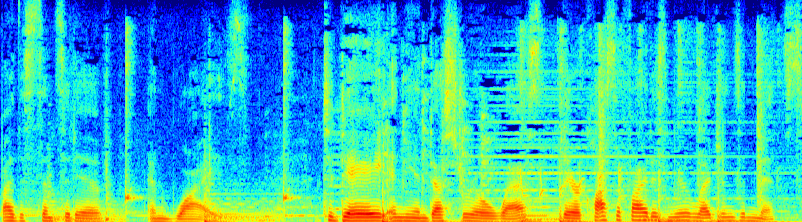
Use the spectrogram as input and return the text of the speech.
by the sensitive and wise. Today, in the industrial West, they are classified as mere legends and myths,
